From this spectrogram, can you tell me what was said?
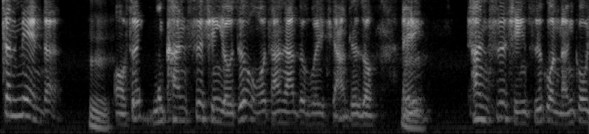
正面的，嗯，哦，所以我们看事情有时候我常常都会想，就是说，哎，看事情如果能够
